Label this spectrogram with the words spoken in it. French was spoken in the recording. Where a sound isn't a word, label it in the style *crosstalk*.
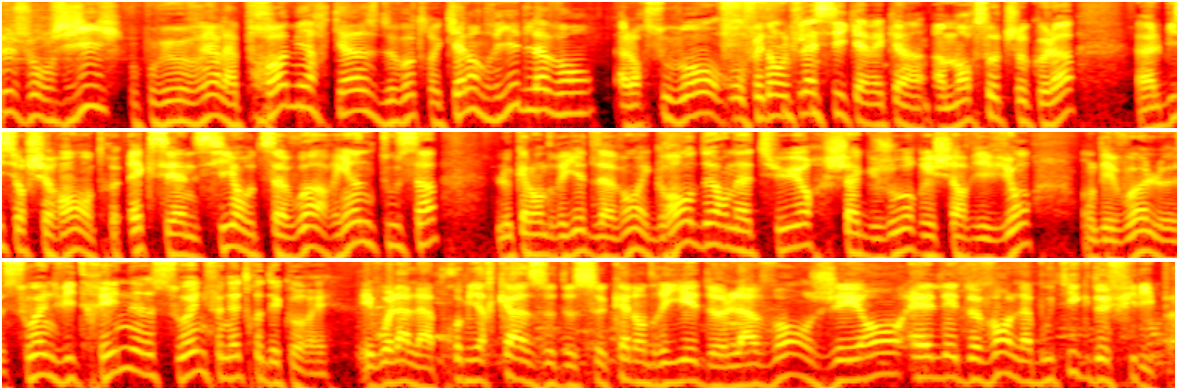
Le jour J, vous pouvez ouvrir la première case de votre calendrier de l'Avent. Alors souvent, on fait dans le classique avec un, un morceau de chocolat. À Albi-sur-Chéran, entre Aix et Annecy, en Haute-Savoie, rien de tout ça. Le calendrier de l'Avent est grandeur nature. Chaque jour, Richard Vivion, on dévoile soit une vitrine, soit une fenêtre décorée. Et voilà la première case de ce calendrier de l'Avent géant. Elle est devant la boutique de Philippe.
